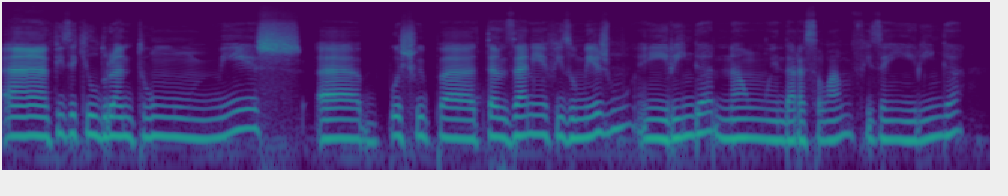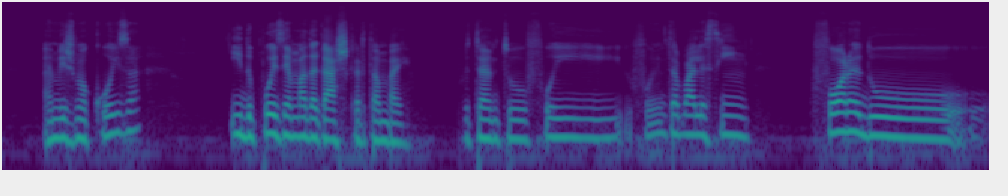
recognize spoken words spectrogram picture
Uh, fiz aquilo durante um mês, uh, depois fui para Tanzânia, fiz o mesmo, em Iringa, não em Dar es Salaam, fiz em Iringa, a mesma coisa, e depois em Madagascar também. Portanto, foi, foi um trabalho assim, fora do.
